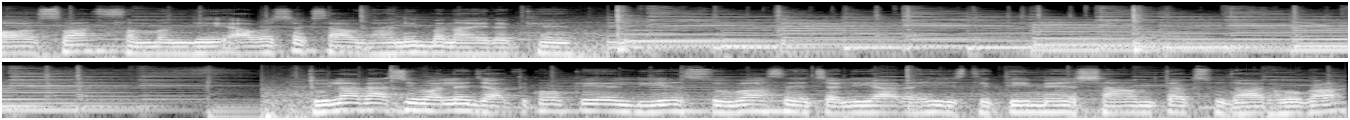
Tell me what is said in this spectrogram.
और स्वास्थ्य संबंधी आवश्यक सावधानी बनाए रखें। तुला राशि वाले जातकों के लिए सुबह से चली आ रही स्थिति में शाम तक सुधार होगा।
